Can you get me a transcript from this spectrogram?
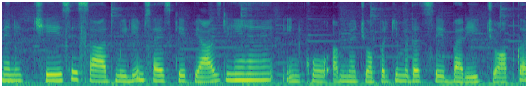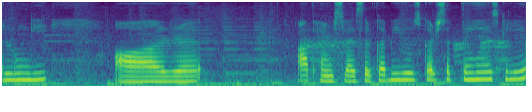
मैंने छः से सात मीडियम साइज़ के प्याज लिए हैं। इनको अब मैं चॉपर की मदद से बारीक चॉप कर लूँगी और आप हैंड स्लाइसर का भी यूज़ कर सकते हैं इसके लिए।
